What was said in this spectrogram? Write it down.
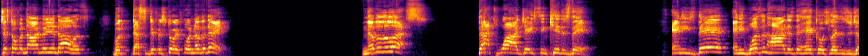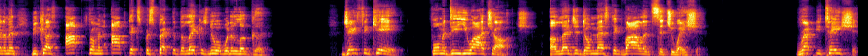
just over $9 million. But that's a different story for another day. Nevertheless, that's why Jason Kidd is there. And he's there, and he wasn't hired as the head coach, ladies and gentlemen, because op- from an optics perspective, the Lakers knew it wouldn't look good. Jason Kidd, former DUI charge, alleged domestic violence situation, reputation,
